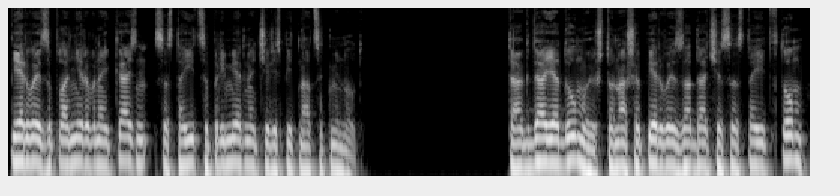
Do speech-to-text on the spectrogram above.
Первая запланированная казнь состоится примерно через 15 минут. Тогда я думаю, что наша первая задача состоит в том,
